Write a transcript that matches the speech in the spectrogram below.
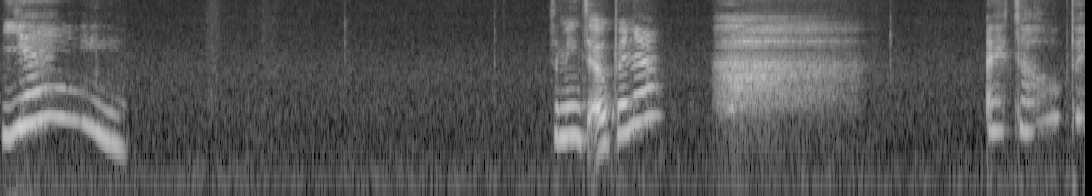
Yay! So it means open now? it's open.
